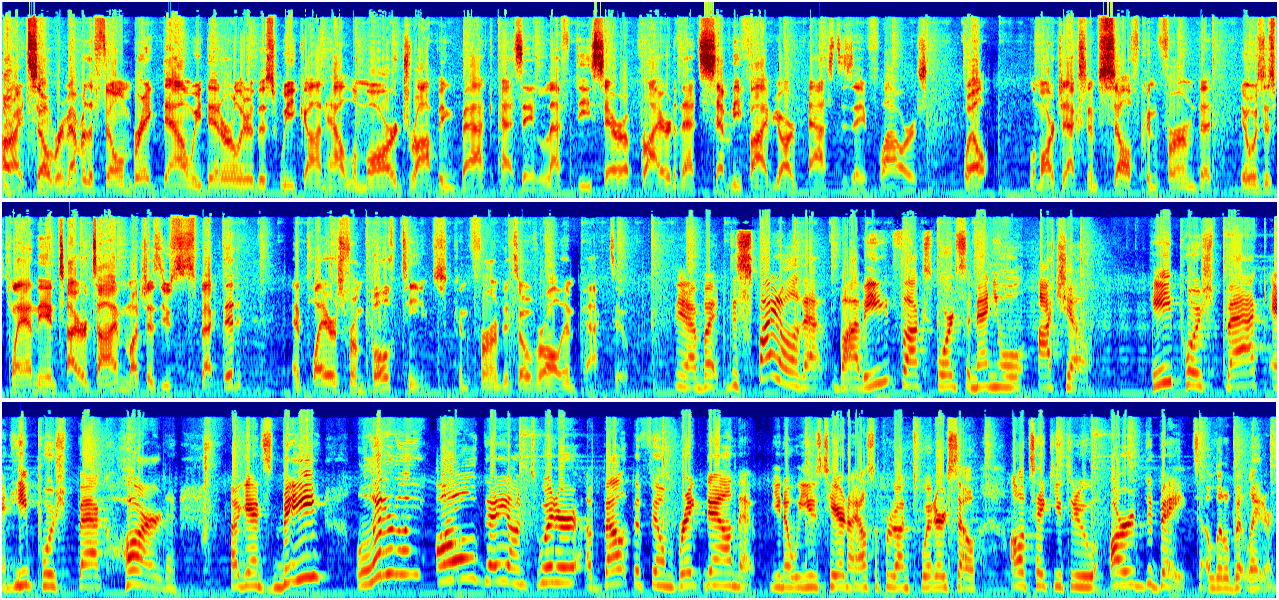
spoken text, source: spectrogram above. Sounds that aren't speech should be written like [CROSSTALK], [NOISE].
All right, so remember the film breakdown we did earlier this week on how Lamar dropping back as a lefty, Sarah, prior to that 75 yard pass to Zay Flowers? Well, Lamar Jackson himself confirmed that it was his plan the entire time, much as you suspected, and players from both teams confirmed its overall impact too. Yeah, but despite all of that, Bobby, Fox Sports Emmanuel Acho, he pushed back and he pushed back hard against me literally all day on Twitter about the film breakdown that you know we used here, and I also put it on Twitter. So I'll take you through our debate a little bit later.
